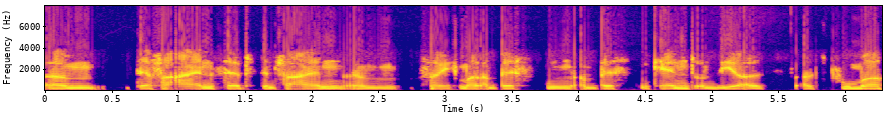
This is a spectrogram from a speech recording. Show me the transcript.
ähm, der Verein selbst den Verein, ähm, sage ich mal, am besten, am besten kennt und wir als, als Puma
